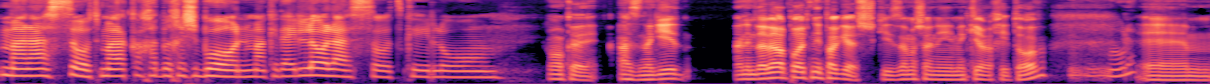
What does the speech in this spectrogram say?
מה לעשות, מה לקחת בחשבון, מה כדאי לא לעשות, כאילו, אוקיי, אז נגיד, אני מדבר על פרויקט ניפגש, כי זה מה שאני מכיר הכי טוב. מעולה. אמ,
